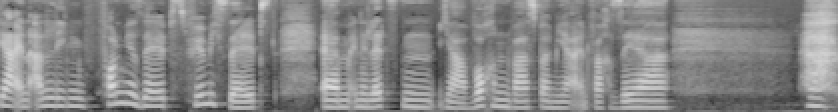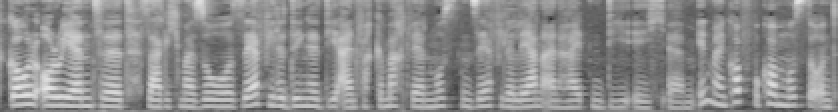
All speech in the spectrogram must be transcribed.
ja, ein Anliegen von mir selbst, für mich selbst. Ähm, in den letzten ja, Wochen war es bei mir einfach sehr goal-oriented, sage ich mal so, sehr viele Dinge, die einfach gemacht werden mussten, sehr viele Lerneinheiten, die ich ähm, in meinen Kopf bekommen musste und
